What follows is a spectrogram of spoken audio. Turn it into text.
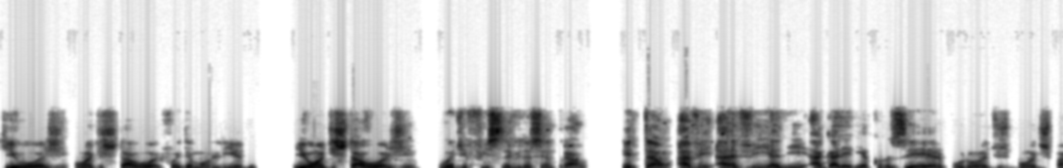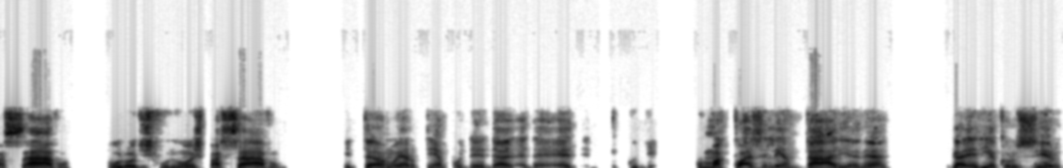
que hoje, onde está hoje, foi demolido e onde está hoje o edifício da Vila Central. Então, havia, ali a Galeria Cruzeiro, por onde os bondes passavam, por onde os furiões passavam. Então, era o tempo de, de, de, de uma quase lendária né? Galeria Cruzeiro,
